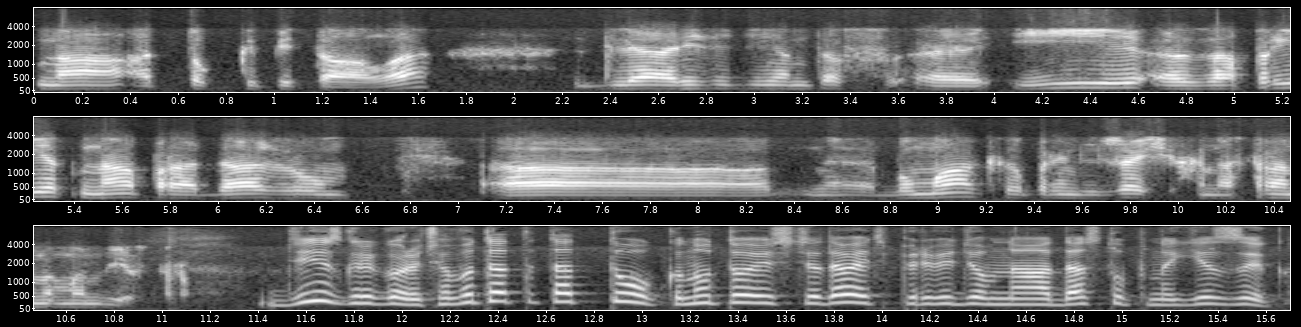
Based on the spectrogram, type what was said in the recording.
на отток капитала для резидентов э, и запрет на продажу бумаг, принадлежащих иностранным инвесторам. Денис Григорьевич, а вот этот отток, ну то есть давайте переведем на доступный язык.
